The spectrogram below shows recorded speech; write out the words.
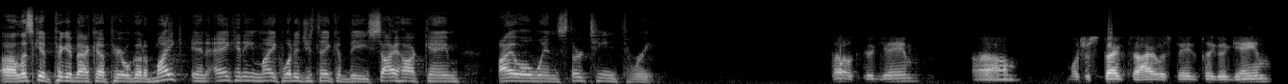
Uh, let's get pick it back up here. We'll go to Mike in Ankeny. Mike, what did you think of the Cyhawk game? Iowa wins 13 3. thought it was a good game. Um, much respect to Iowa State, they played a good game.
